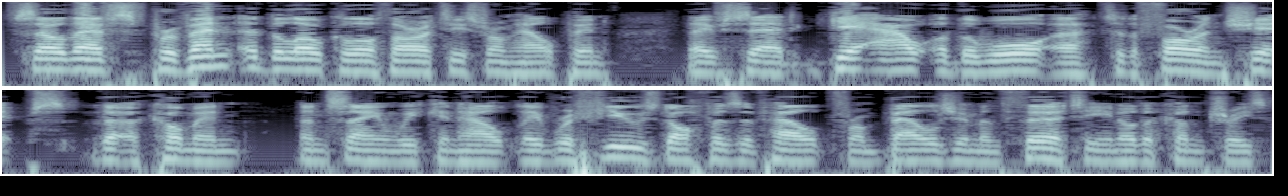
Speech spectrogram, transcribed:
So they've prevented the local authorities from helping. They've said, get out of the water to the foreign ships that are coming and saying we can help. They've refused offers of help from Belgium and 13 other countries.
